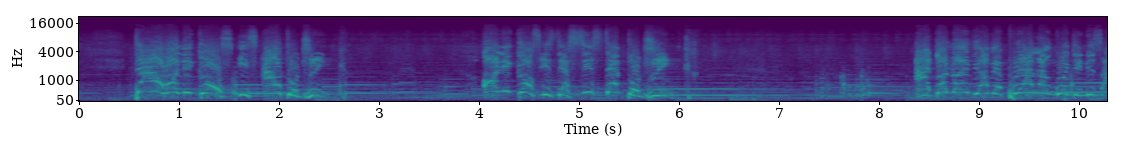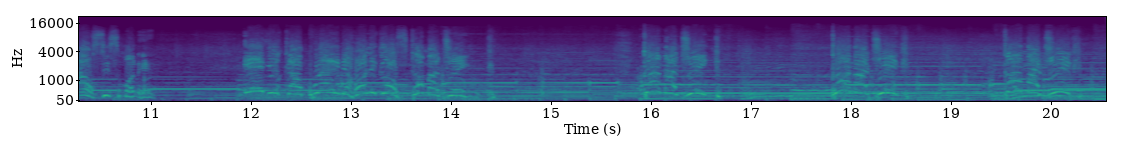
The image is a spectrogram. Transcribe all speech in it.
That Holy Ghost is how to drink. Holy Ghost is the system to drink. I don't know if you have a prayer language in this house this morning. If you can pray in the Holy Ghost, come and drink. Come and drink. Come and drink. Come and drink.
